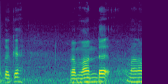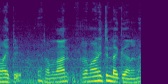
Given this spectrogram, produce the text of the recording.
ഇതൊക്കെ റമദാനിന്റെ മണമായിട്ട് റമദാൻ പ്രമാണിച്ചുണ്ടാക്കിയതാണ്.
